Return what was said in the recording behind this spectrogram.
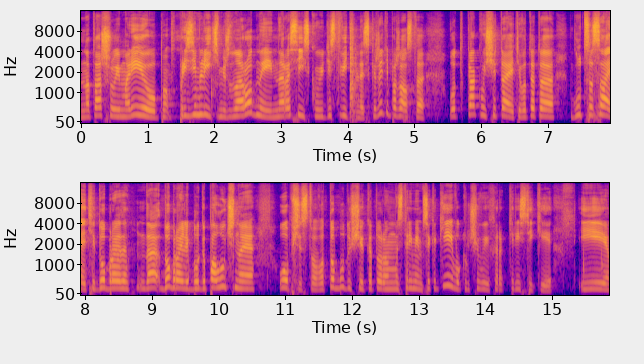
Наташу и Марию приземлить международный на российскую действительность. Скажите, пожалуйста, вот как вы считаете, вот это good society, доброе, да, доброе или благополучное общество, вот то будущее, к которому мы стремимся, какие его ключевые характеристики и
